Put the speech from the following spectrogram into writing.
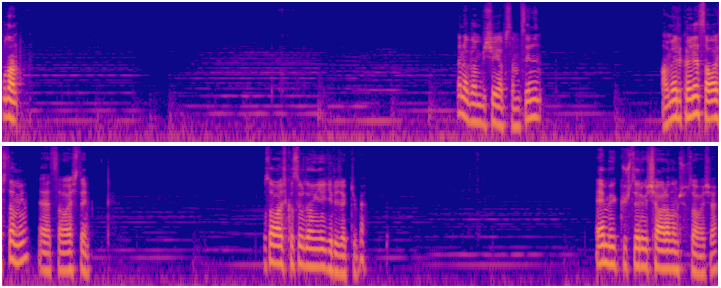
Ulan sana ben bir şey yapsam senin Amerika ile savaşta mıyım? Evet savaştayım. Bu savaş kısır döngüye girecek gibi. En büyük güçleri bir çağıralım şu savaşa.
